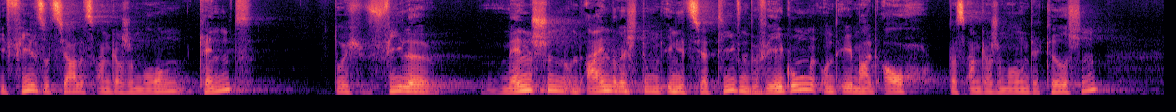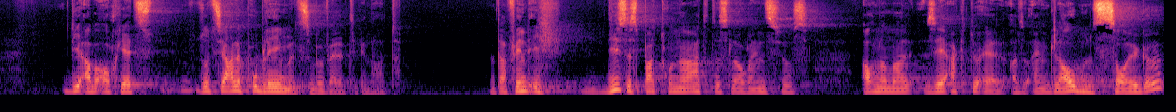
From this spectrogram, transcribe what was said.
die viel soziales Engagement kennt, durch viele Menschen und Einrichtungen, Initiativen, Bewegungen und eben halt auch das Engagement der Kirchen. die aber auch jetzt soziale Probleme zu bewältigen hat. Und da finde ich dieses Patronat des Laurentius auch nochmal sehr aktuell. Also ein Glaubenszeuge,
